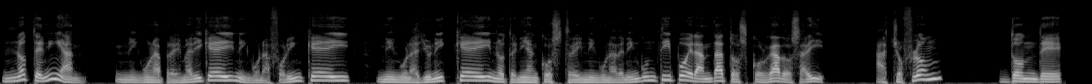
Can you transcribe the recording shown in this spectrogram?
no tenían ninguna primary key, ninguna foreign key, ninguna unique key, no tenían constraint ninguna de ningún tipo, eran datos colgados ahí a choflón, donde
